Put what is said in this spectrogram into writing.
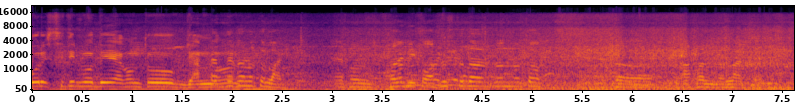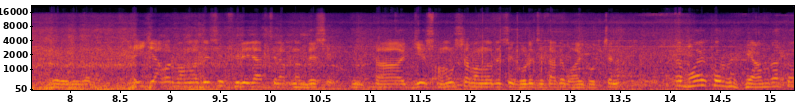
পরিস্থিতির মধ্যে এখন তো যানবাহন দেখানো তো লাগবে। এখন শারীরিক অসুস্থতার জন্য তো আহ, লাগবে। জরুরি বলে এই যে আবার বাংলাদেশে ফিরে যাচ্ছেন আপনার দেশে তা যে সমস্যা বাংলাদেশে ঘটেছে তাতে ভয় করছে না? ভয় করবে কি? আমরা তো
